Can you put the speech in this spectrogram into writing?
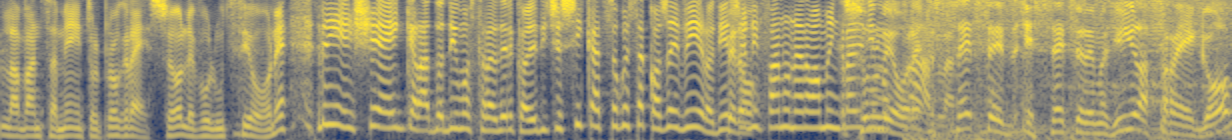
l'avanzamento, il progresso, l'evoluzione, riesce è in grado a dimostrare delle cose. Dice: Sì, cazzo, questa cosa è vero. Dieci Però anni fa non eravamo in grado sono di le ore dimostrarla. 7 e 7 del mattino. Io la prego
